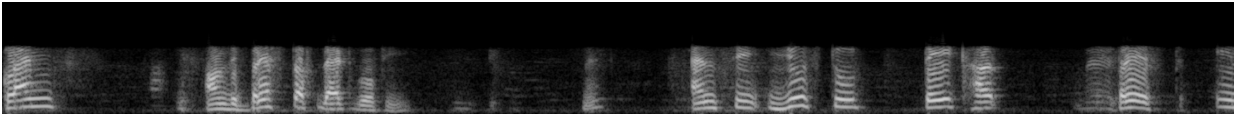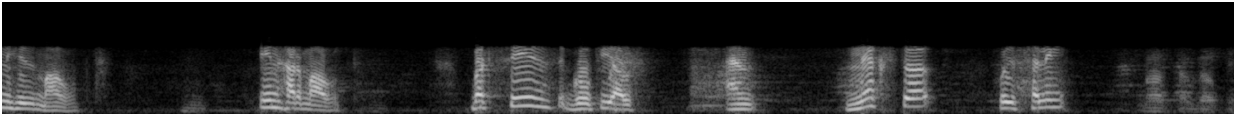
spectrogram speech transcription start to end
climbs on the breast of that gopi eh, and she used to take her breast in his mouth, in her mouth. But she is gopi also. And next uh, who is selling, gopi.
